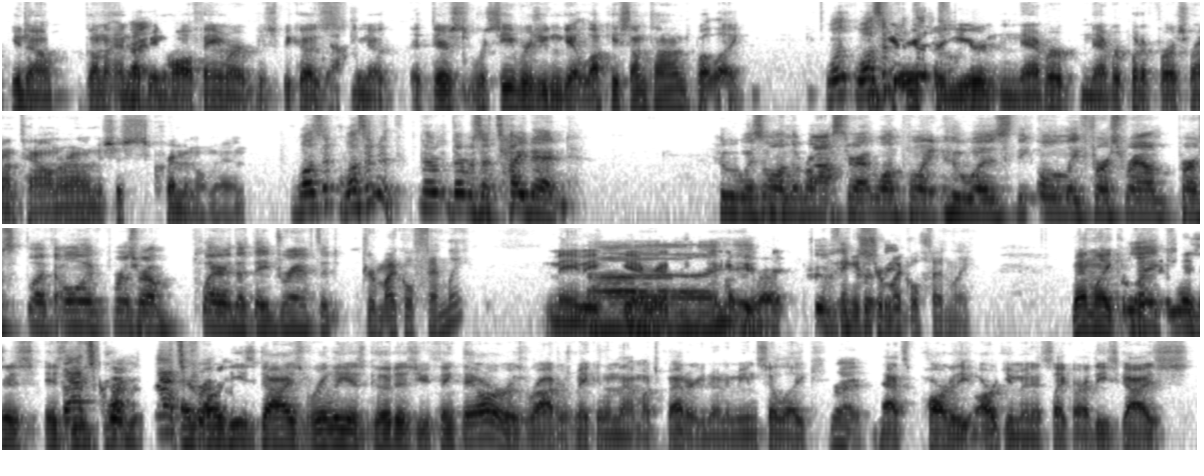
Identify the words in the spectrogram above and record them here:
you know, going to end right. up being a Hall of Famer just because yeah. you know if there's receivers you can get lucky sometimes, but like what wasn't it for a year never never put a first round talent around him? It's just criminal, man. Wasn't wasn't it there, there was a tight end who was on the roster at one point who was the only first round person like the only first round player that they drafted. Jermichael Finley? Maybe. Uh, yeah, right. might be right. Could, I think it it's Jermichael Finley. Man, like, like the thing is, is, is that's guys, that's are these guys really as good as you think they are, or is Rodgers making them that much better? You know what I mean? So, like, right. that's part of the argument. It's like, are these guys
